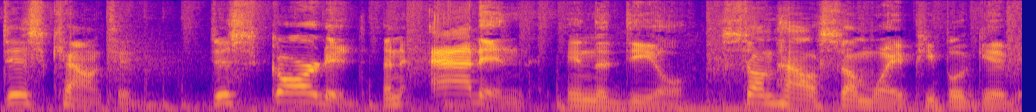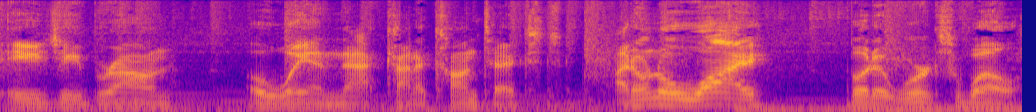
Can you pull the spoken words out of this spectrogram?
discounted discarded, an add-in in the deal. Somehow, some way, people give AJ Brown away in that kind of context. I don't know why, but it works well.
